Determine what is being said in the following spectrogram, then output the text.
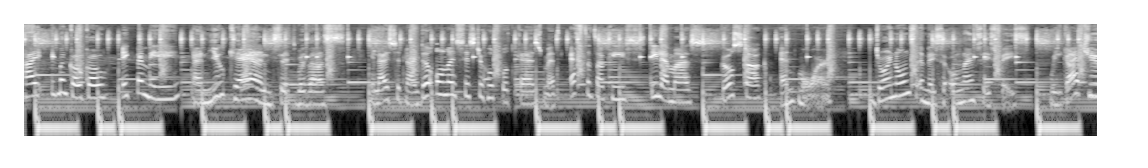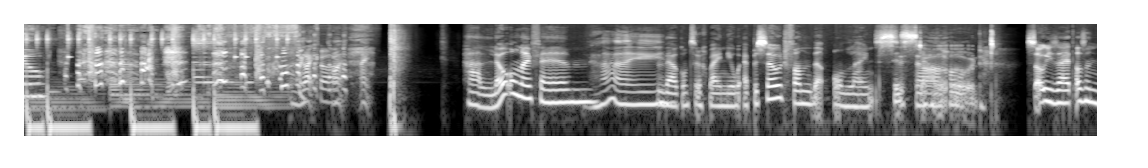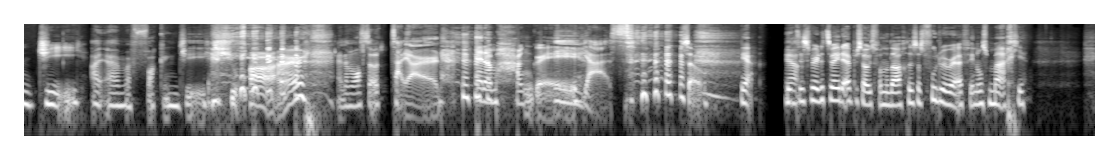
Hi, ik ben Coco. Ik ben Billy. And you can sit with us. Je luistert naar de Online Sisterhood podcast met echte takkies, dilemma's, girls talk and more. Join ons in deze online safe space. We got you. Hallo online fam. Hi. Welkom terug bij een nieuwe episode van de Online Sisterhood. Sisterhood. Zo, je zei het als een G. I am a fucking G. You are. And I'm also tired. And I'm hungry. Yes. Zo, ja. Ja. Dit is weer de tweede episode van de dag, dus dat voelen we weer even in ons maagje.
